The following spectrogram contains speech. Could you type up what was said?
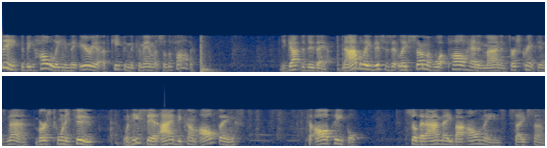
seek to be holy in the area of keeping the commandments of the Father. You got to do that. Now I believe this is at least some of what Paul had in mind in 1 Corinthians 9, verse 22, when he said, I have become all things to all people, so that I may by all means save some.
